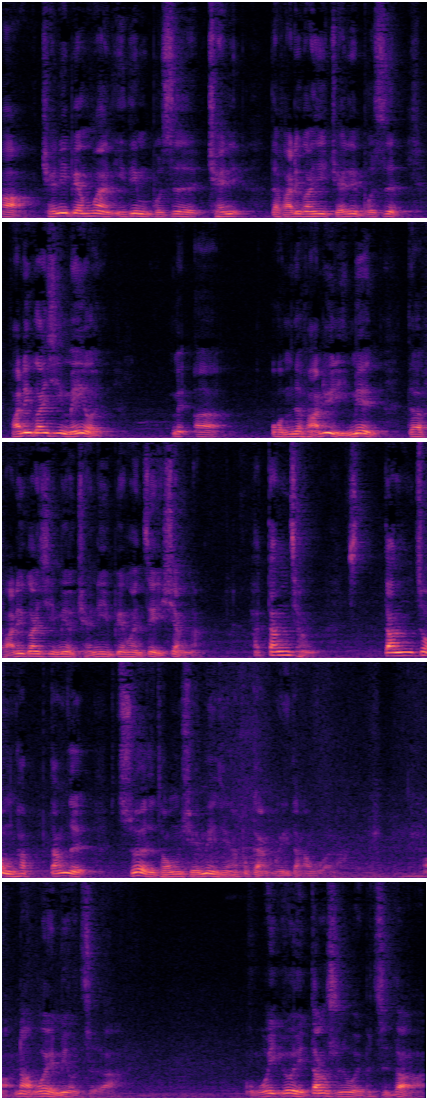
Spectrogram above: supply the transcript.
啊，权力变换一定不是权力的法律关系，绝对不是法律关系没有，没呃，我们的法律里面的法律关系没有权力变换这一项啊。他当场当众他当着所有的同学面前，他不敢回答我了，啊，那我也没有辙啊，我因为当时我也不知道啊，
